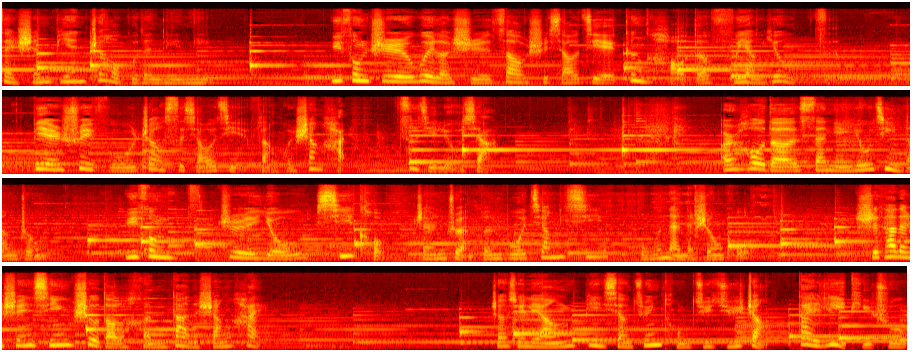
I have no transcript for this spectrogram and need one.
在身边照顾的年龄。于凤至为了使赵氏小姐更好地抚养幼子，便说服赵四小姐返回上海，自己留下。而后的三年幽禁当中，于凤至由溪口辗转奔波江西、湖南的生活，使她的身心受到了很大的伤害。张学良便向军统局局长戴笠提出，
